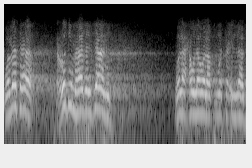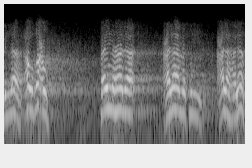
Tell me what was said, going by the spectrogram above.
ومتى عدم هذا الجانب ولا حول ولا قوة إلا بالله أو ضعف فإن هذا علامة على هلاك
